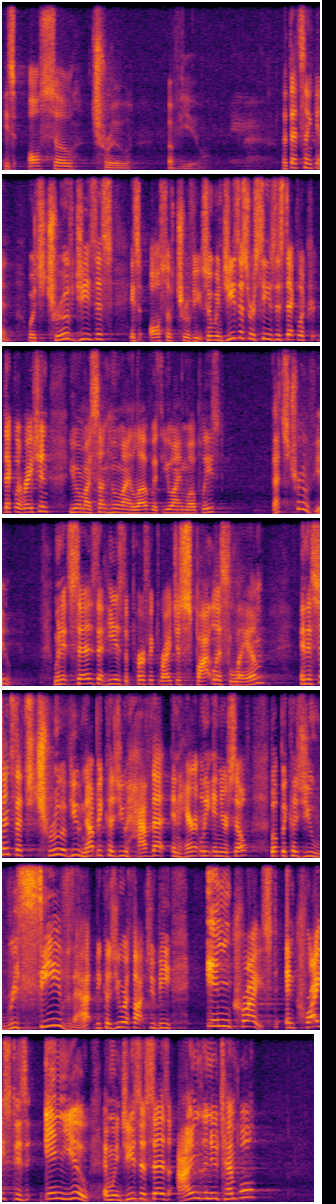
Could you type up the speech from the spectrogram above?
is also true of you. Let that sink in. What's true of Jesus is also true of you. So when Jesus receives this declaration, You are my son whom I love, with you I am well pleased, that's true of you. When it says that he is the perfect, righteous, spotless lamb, in a sense, that's true of you, not because you have that inherently in yourself, but because you receive that, because you are thought to be in Christ, and Christ is in you. And when Jesus says, I'm the new temple,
